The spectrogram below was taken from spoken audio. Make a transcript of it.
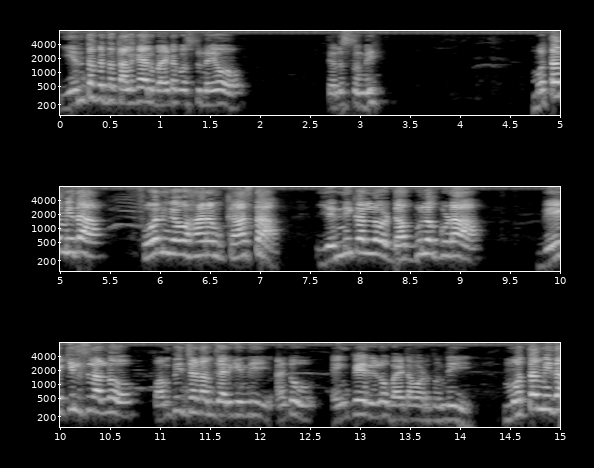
ఎంత పెద్ద తలకాయలు బయటకు వస్తున్నాయో తెలుస్తుంది. మొత్తం మీద ఫోన్ వ్యవహారం కాస్త ఎన్నికల్లో డబ్బులకు కూడా వెహికల్స్లలో పంపించడం జరిగింది అంటూ ఎంక్వైరీలో బయటపడుతుంది. మొత్తం మీద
